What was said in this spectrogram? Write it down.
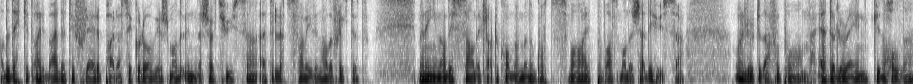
hadde dekket arbeidet til flere parapsykologer som hadde undersøkt huset etter Lutz-familien hadde flyktet. Men ingen av disse hadde klart å komme med noe godt svar på hva som hadde skjedd i huset, og hun lurte derfor på om Ed og Lorraine kunne holde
